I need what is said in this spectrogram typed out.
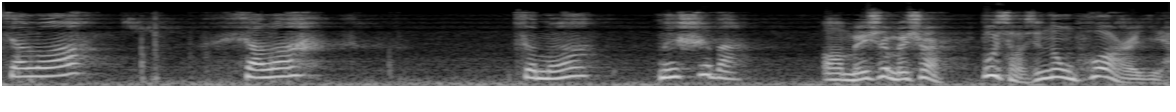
小罗，小罗，怎么了？没事吧？哦，没事没事，不小心弄破而已。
